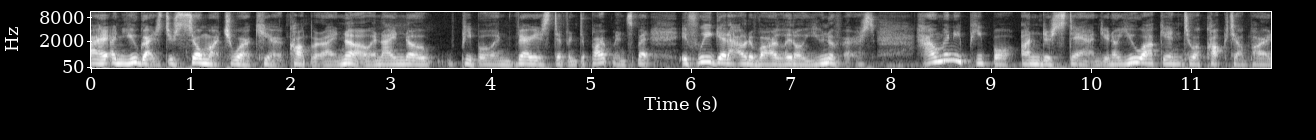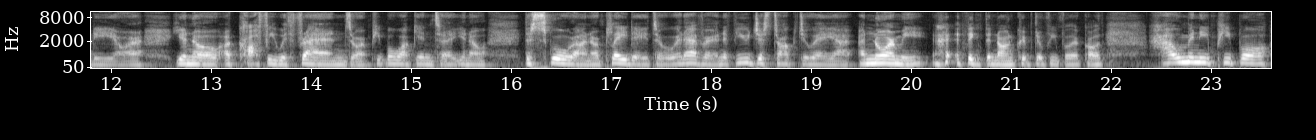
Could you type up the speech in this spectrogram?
I, and you guys do so much work here at Copper, I know, and I know people in various different departments. But if we get out of our little universe, how many people understand? You know, you walk into a cocktail party or, you know, a coffee with friends, or people walk into, you know, the school run or play dates or whatever. And if you just talk to a, uh, a normie, I think the non crypto people are called, how many people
